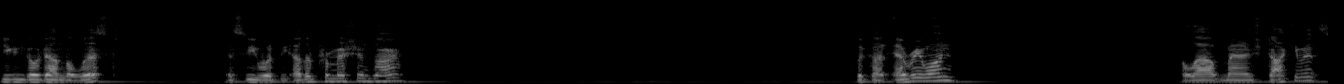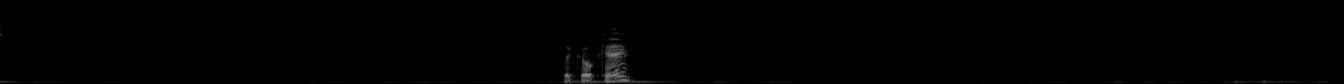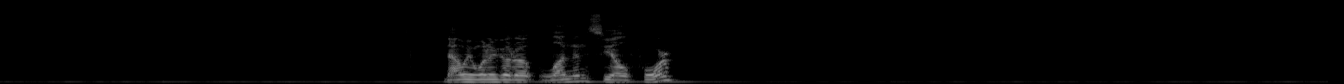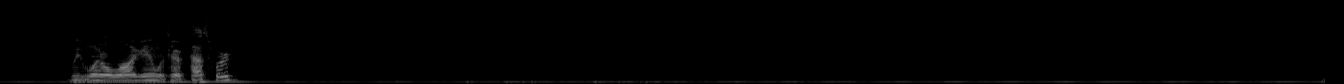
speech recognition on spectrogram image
You can go down the list and see what the other permissions are. Click on everyone. Allow manage documents. Click OK. Now we want to go to London CL4. We want to log in with our password.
